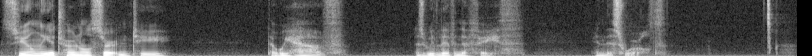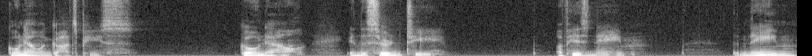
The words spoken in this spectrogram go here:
It's the only eternal certainty that we have as we live in the faith in this world. Go now in God's peace. Go now in the certainty of His name, the name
